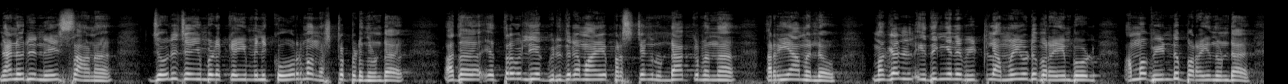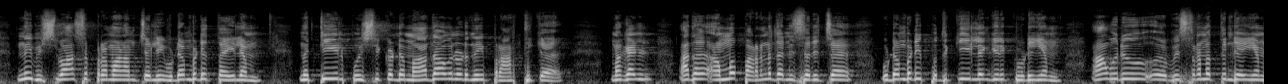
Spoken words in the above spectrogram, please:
ഞാനൊരു നേഴ്സാണ് ജോലി ചെയ്യുമ്പോഴൊക്കെയും എനിക്ക് ഓർമ്മ നഷ്ടപ്പെടുന്നുണ്ട്. അത് എത്ര വലിയ ഗുരുതരമായ പ്രശ്നങ്ങൾ ഉണ്ടാക്കുമെന്ന് അറിയാമല്ലോ. മകൾ ഇതിങ്ങനെ വീട്ടിൽ അമ്മയോട് പറയുമ്പോൾ അമ്മ വീണ്ടും പറയുന്നുണ്ട് നീ വിശ്വാസ പ്രമാണം ചൊല്ലി ഉടമ്പടി തൈലം നെറ്റിയിൽ പൂശിക്കൊണ്ട് മാതാവിനോട് നീ പ്രാർത്ഥിക്കുക മകൾ അത് അമ്മ പറഞ്ഞതനുസരിച്ച് ഉടമ്പടി പുതുക്കിയില്ലെങ്കിൽ കൂടിയും ആ ഒരു വിശ്രമത്തിന്റെയും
